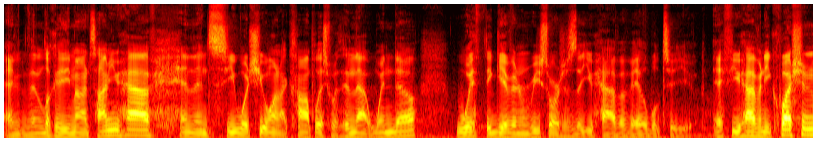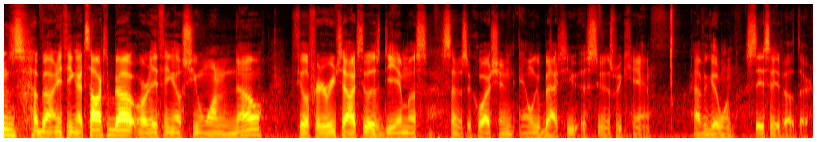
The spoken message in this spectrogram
and then look at the amount of time you have and then see what you want to accomplish within that window with the given resources that you have available to you. If you have any questions about anything I talked about or anything else you want to know, feel free to reach out to us, DM us, send us a question, and we'll get back to you as soon as we can. Have a good one. Stay safe out there.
